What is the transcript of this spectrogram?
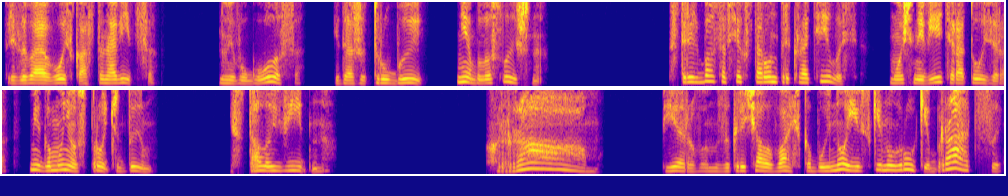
призывая войско остановиться, но его голоса и даже трубы не было слышно. Стрельба со всех сторон прекратилась, мощный ветер от озера мигом унес прочь дым и стало видно. «Храм!» — первым закричал Васька Буйной и вскинул руки. «Братцы,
